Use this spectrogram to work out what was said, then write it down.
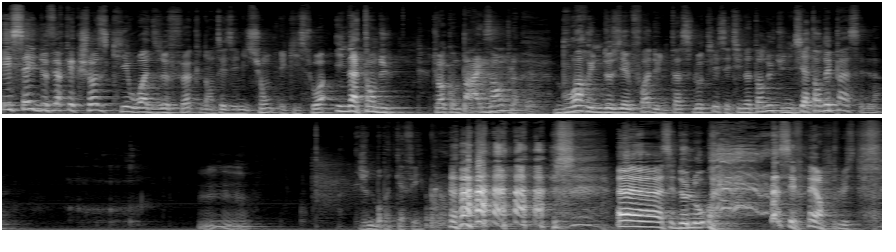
essaye de faire quelque chose qui est what the fuck dans tes émissions et qui soit inattendu. Tu vois, comme par exemple, boire une deuxième fois d'une tasse lotier. C'est inattendu, tu ne t'y attendais pas celle-là. Hmm. Je ne bois pas de café. Euh, c'est de l'eau. c'est vrai en plus.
